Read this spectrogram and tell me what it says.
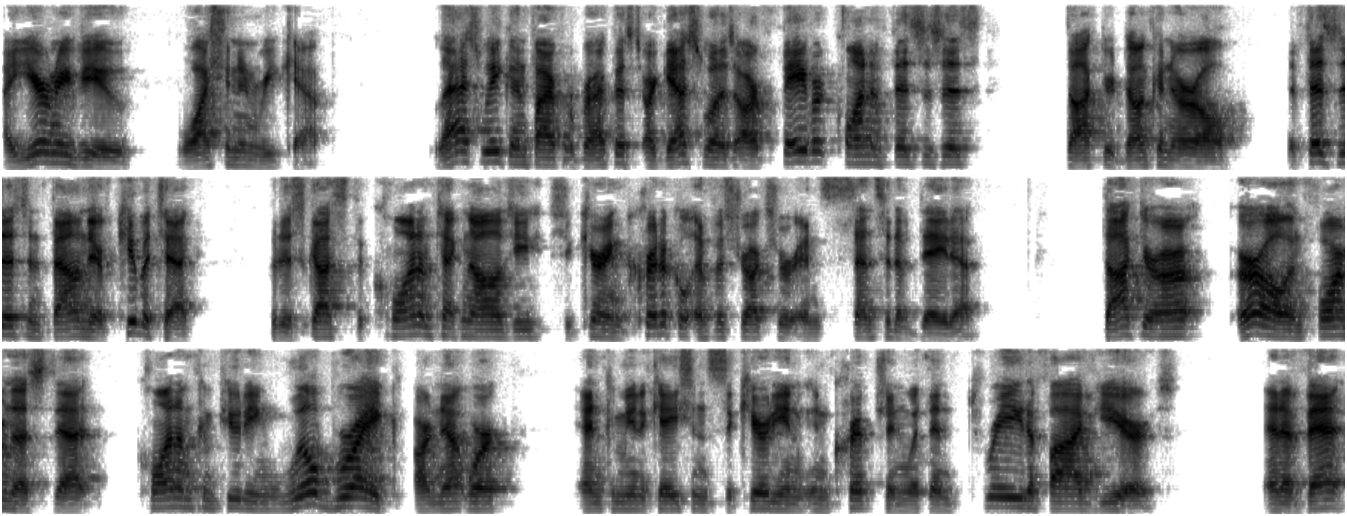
a year in review, Washington recap. Last week on Fiber for Breakfast, our guest was our favorite quantum physicist, Dr. Duncan Earle, the physicist and founder of Qubitekk, who discussed the quantum technology securing critical infrastructure and sensitive data. Dr. Earle informed us that quantum computing will break our network and communications security and encryption within three to five years. An event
